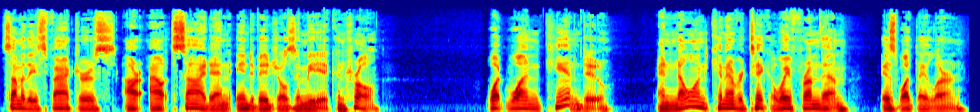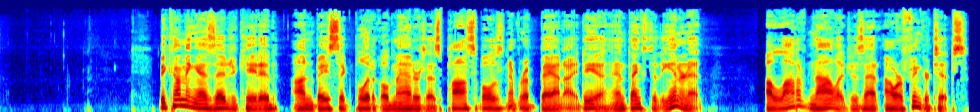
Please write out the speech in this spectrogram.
Some of these factors are outside an individual's immediate control. What one can do, and no one can ever take away from them, is what they learn. Becoming as educated on basic political matters as possible is never a bad idea, and thanks to the internet, a lot of knowledge is at our fingertips.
